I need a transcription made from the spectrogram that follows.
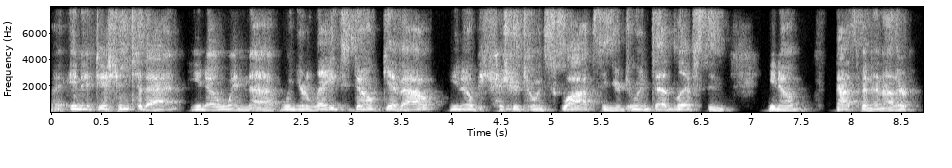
In addition to that, you know, when uh, when your legs don't give out, you know, because you're doing squats and you're doing deadlifts, and you know, that's been another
